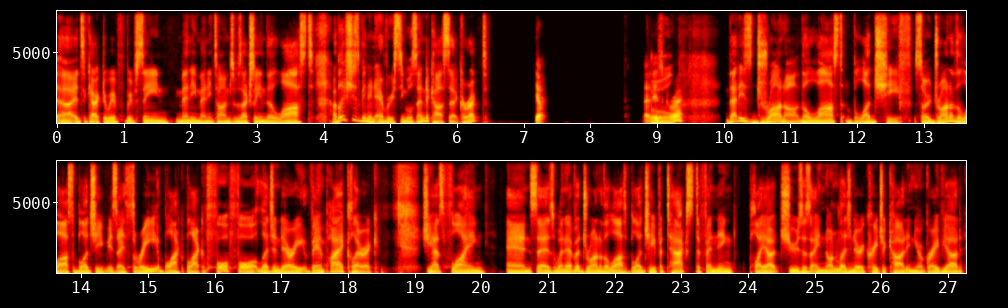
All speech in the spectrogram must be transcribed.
Uh, it's a character we've we've seen many many times. It was actually in the last. I believe she's been in every single Zendikar set. Correct? That cool. is correct. That is Drana, the last Blood Chief. So Drana, the last Blood Chief, is a three black black four four legendary vampire cleric. She has flying and says whenever Drana, the last Blood Chief attacks, defending player chooses a non-legendary creature card in your graveyard,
